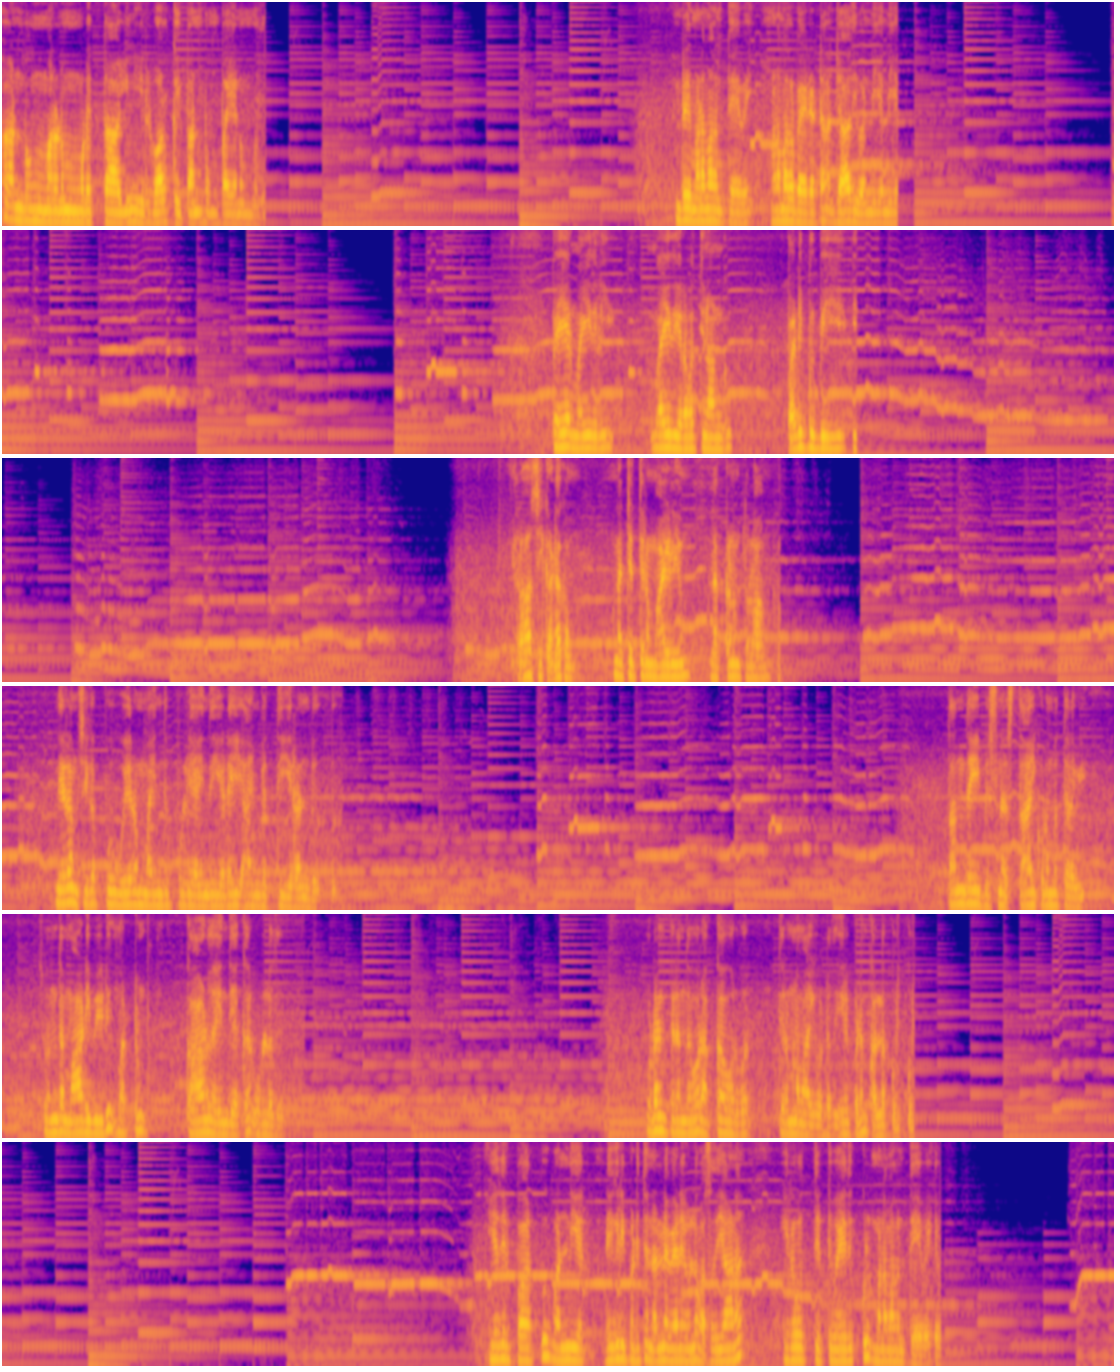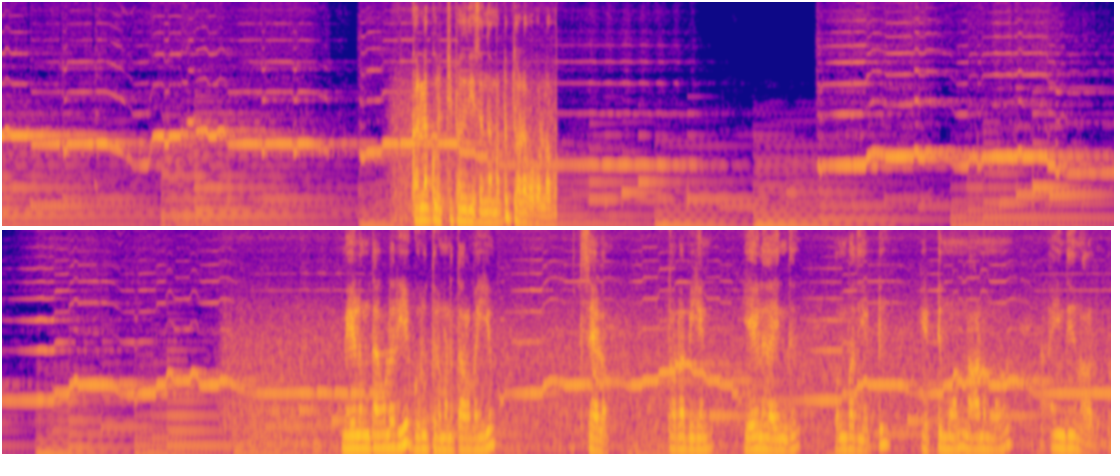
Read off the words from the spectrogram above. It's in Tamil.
அன்பும் மரணம் உடைத்தாயின் இல்வாழ்க்கை பண்பும் பயனும் அது. இன்றைய மணமகன் தேவை. மணமகள் பயோடேட்டா ஜாதி வன்னி எண்ணிய பெயர் மைதிலி வயது இருபத்தி நான்கு படிப்பு பிஇ ராசி கடகம் நட்சத்திரம் ஆயிலியம் லக்கணம் துலாம். நிறம் சிகப்பு உயரம் ஐந்து புள்ளி ஐந்து எடை ஐம்பத்தி இரண்டு. தந்தை பிஸ்னஸ் தாய் குடும்பத் தலைவி. சொந்த மாடி வீடு மற்றும் காடு ஐந்து ஏக்கர் உள்ளது. உடன் பிறந்தவர் அக்கா ஒருவர் திருமணமாகிவிட்டது. இருப்பிடம் கள்ளக்குறிக்குறி எதிர்பார்ப்பு வன்னியர். டிகிரி படித்த நல்ல வேலையுள்ள வசதியான இருபத்தெட்டு வயதுக்குள் மணமகன் தேவை. கள்ளக்குறிச்சி பகுதியை சேர்ந்த மட்டும் தொடர்பு கொள்ளவும். மேலும் தகவலறிய குரு திருமணத்தால் மையம் சேலம். தொடர்பு எண் ஏழு ஐந்து ஒன்பது எட்டு எட்டு மூணு நாலு மூணு ஐந்து நாலு.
